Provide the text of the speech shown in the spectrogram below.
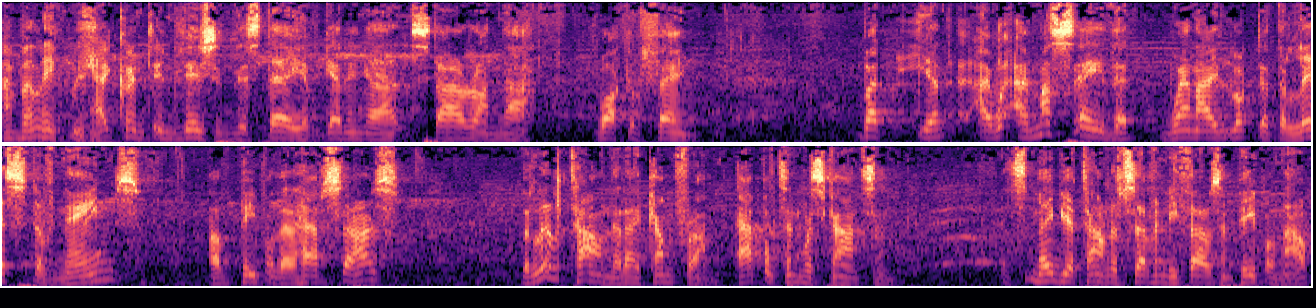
uh, believe me, I couldn't envision this day of getting a star on the Walk of Fame. But you know, I, I must say that when I looked at the list of names of people that have stars, the little town that I come from, Appleton, Wisconsin, it's maybe a town of 70,000 people now.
